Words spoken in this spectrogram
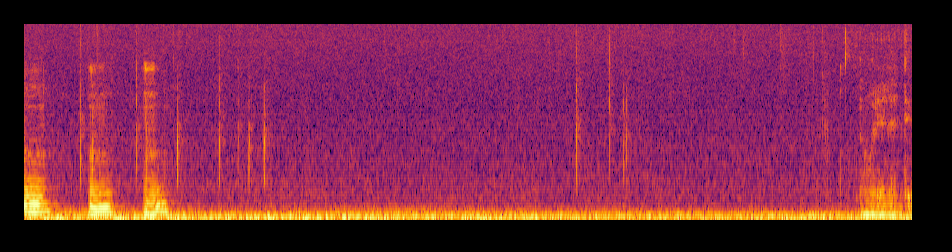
Mm-hmm. Mm-hmm. what did i do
